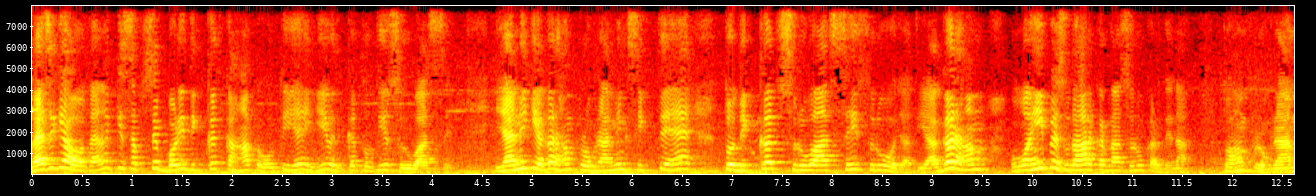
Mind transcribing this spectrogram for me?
वैसे क्या होता है ना कि सबसे बड़ी दिक्कत कहाँ पे होती है? ये दिक्कत होती है शुरुआत से। यानी कि अगर हम प्रोग्रामिंग सीखते हैं तो दिक्कत शुरुआत से ही शुरू हो जाती है। अगर हम वहीं पे सुधार करना शुरू कर देना तो हम प्रोग्राम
